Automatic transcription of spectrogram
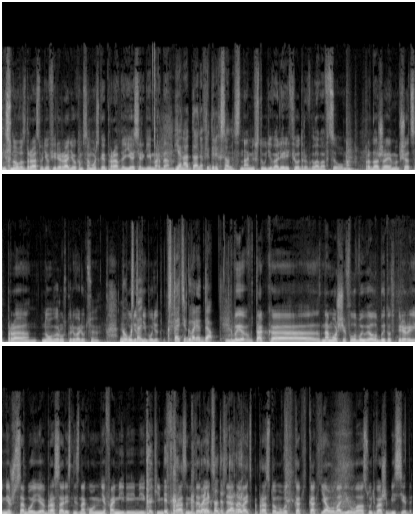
И снова здравствуйте. В эфире радио «Комсомольская правда». Я Сергей Мордан. Я Надана Фредериксон. С нами в студии Валерий Федоров, глава ВЦИОМа. Продолжаем общаться про новую русскую революцию. Ну, будет, кстати, не будет? Кстати говоря, да. Вы так, э, наморщив лбы, лбы тут в перерыве между собой бросались незнакомыми мне фамилиями и какими-то фразами. Да, Александр да, давайте по-простому. Вот как, как я уловил суть вашей беседы.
